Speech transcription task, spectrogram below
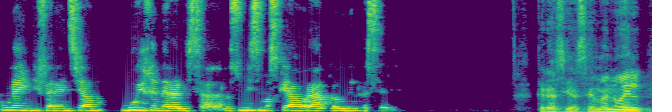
una indiferencia muy generalizada, los mismos que ahora aplauden la serie. Gracias, Emanuel.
